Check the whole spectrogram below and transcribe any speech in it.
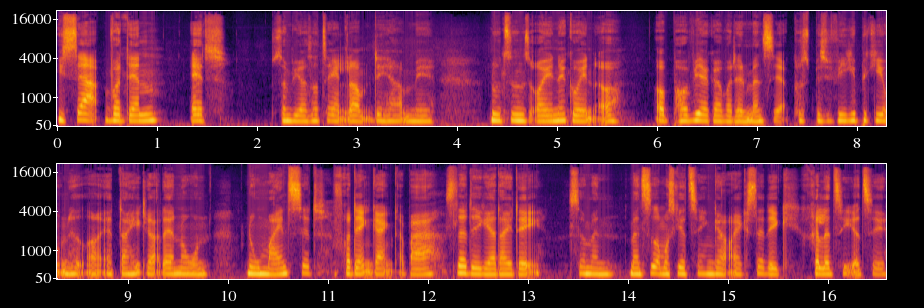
især hvordan, at, som vi også har talt om, det her med nutidens øjne går ind og, og påvirker, hvordan man ser på specifikke begivenheder, at der helt klart er nogle, nogle mindset fra dengang, der bare slet ikke er der i dag. Så man, man sidder måske og tænker, og jeg kan slet ikke relatere til,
